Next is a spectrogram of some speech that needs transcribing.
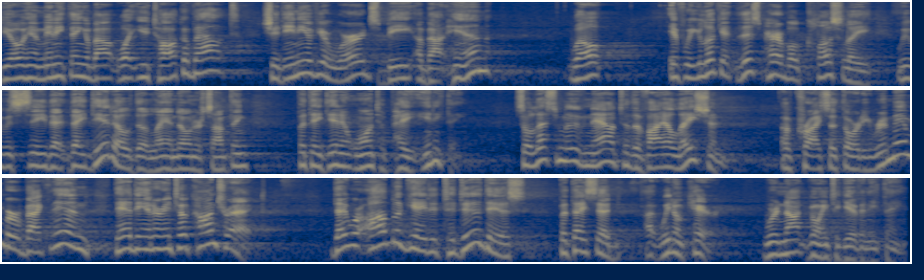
Do you owe him anything about what you talk about? Should any of your words be about him? Well, if we look at this parable closely, we would see that they did owe the landowner something but they didn't want to pay anything. So let's move now to the violation of Christ's authority. Remember, back then, they had to enter into a contract. They were obligated to do this, but they said, uh, We don't care. We're not going to give anything.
